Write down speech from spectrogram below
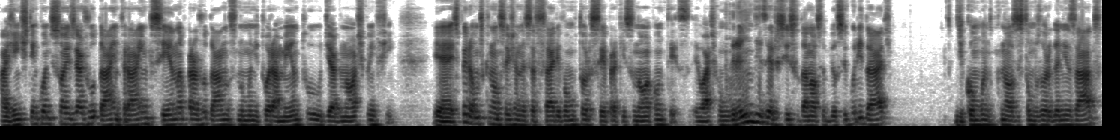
a gente tem condições de ajudar, entrar em cena para ajudar-nos no monitoramento, diagnóstico, enfim. É, esperamos que não seja necessário e vamos torcer para que isso não aconteça. Eu acho que um grande exercício da nossa biosseguridade, de como nós estamos organizados,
